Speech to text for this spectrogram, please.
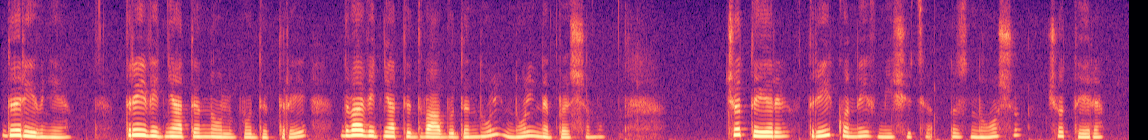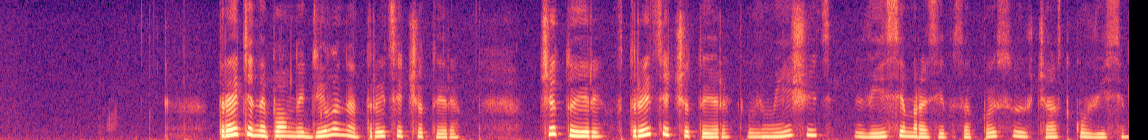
дорівнює. 3 відняти 0 буде 3. 2 відняти 2 буде 0, 0 не пишемо. 4 в трійку не вміщується. Зношу 4. Третє неповне ділене 34. 4 в 34 вміщується 8 разів. Записую в частку 8.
